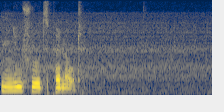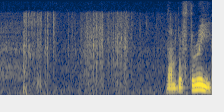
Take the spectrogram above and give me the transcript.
new fruits per node. Number three.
